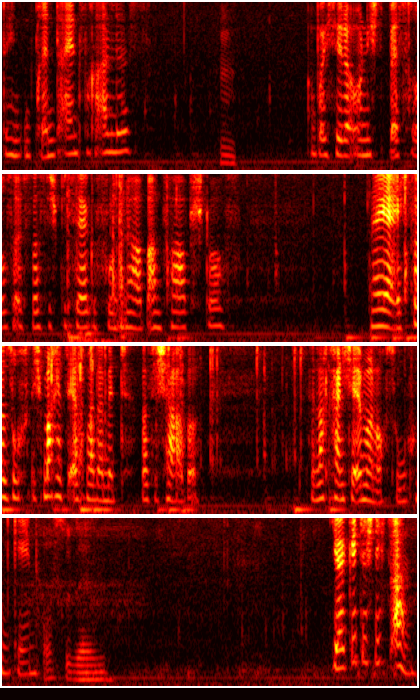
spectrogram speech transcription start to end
Da hinten brennt einfach alles. Hm. Aber ich sehe da auch nichts Besseres, als was ich bisher gefunden habe am Farbstoff. Naja, ich versuche, ich mache jetzt erstmal damit, was ich habe. Danach kann ich ja immer noch suchen gehen. Was brauchst du denn? Ja, geht dich nichts an.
